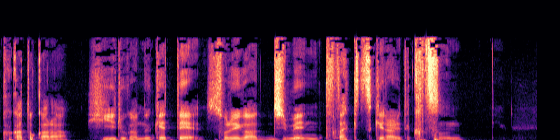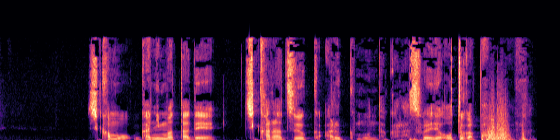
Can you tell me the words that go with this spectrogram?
かかとからヒールが抜けて、それが地面に叩きつけられてカツンっていう。しかもガニ股で力強く歩くもんだから、それで音がバンバンバン。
